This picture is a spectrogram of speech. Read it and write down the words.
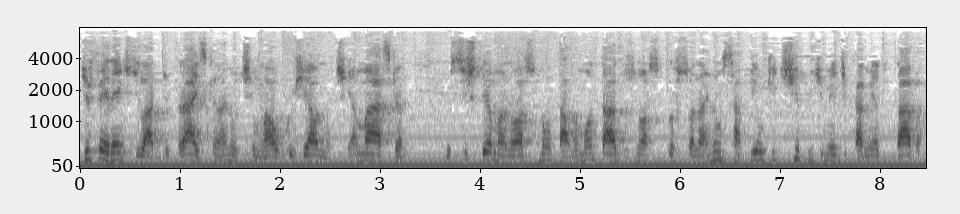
Diferente de lado de trás, que nós não tínhamos álcool gel, não tinha máscara, o sistema nosso não estava montado, os nossos profissionais não sabiam que tipo de medicamento dava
